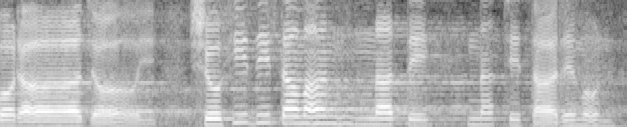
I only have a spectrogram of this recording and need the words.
পরাজয়। শহীদ তামান্নাতে নাচে তার মন।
